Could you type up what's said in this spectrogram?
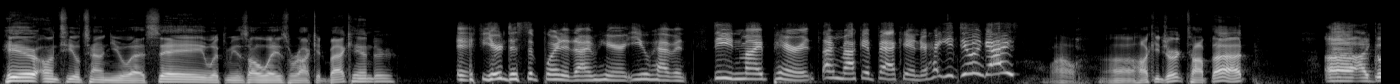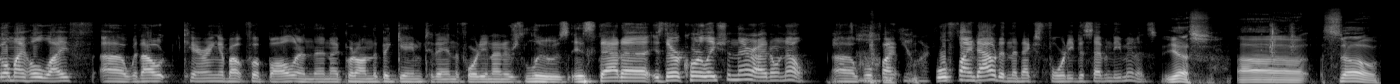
here on Teal Town, USA. With me, as always, Rocket Backhander. If you're disappointed I'm here, you haven't seen my parents. I'm Rocket Backhander. How you doing, guys? Wow. Uh, Hockey Jerk, top that. Uh, I go my whole life uh, without caring about football, and then I put on the big game today, and the 49ers lose. Is that a is there a correlation there? I don't know. Uh, we'll Oh, find you're- we'll find out in the next 40 to 70 minutes. Yes. Uh, so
